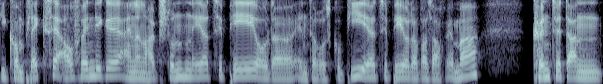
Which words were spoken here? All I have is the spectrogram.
Die komplexe, aufwendige eineinhalb Stunden ERCP oder Enteroskopie ERCP oder was auch immer, könnte dann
